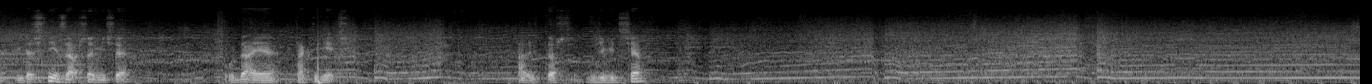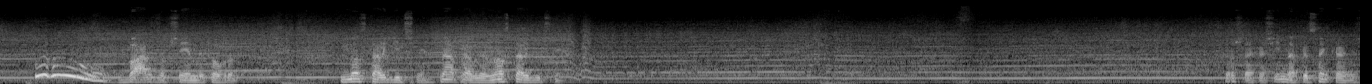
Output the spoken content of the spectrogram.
Jak widać, nie zawsze mi się udaje tak mieć. Ale litości, dziwić się? Uhu, bardzo przyjemny powrót. Nostalgicznie, naprawdę nostalgicznie. Proszę, jakaś inna piosenka niż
